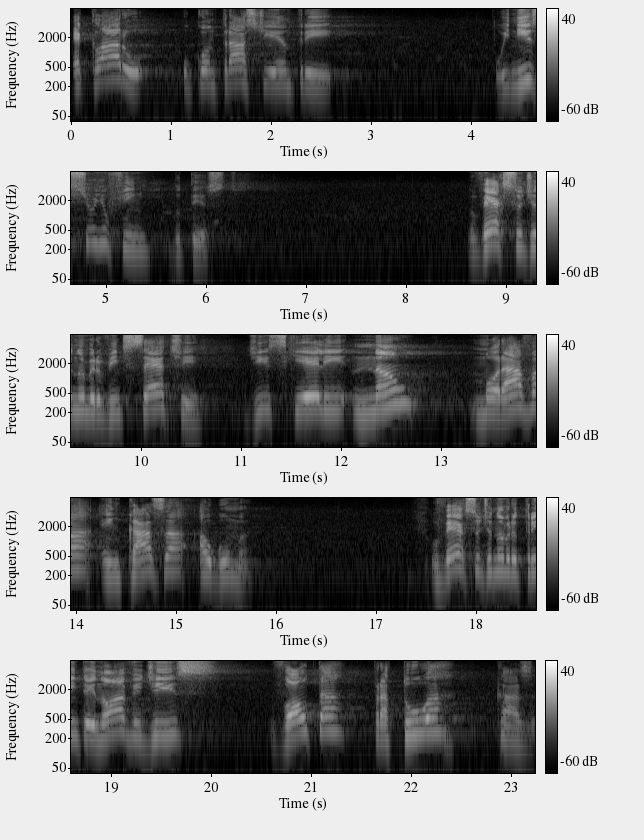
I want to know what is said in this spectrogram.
É claro o contraste entre o início e o fim do texto. No verso de número 27, diz que ele não morava em casa alguma. O verso de número 39 diz: Volta para tua casa.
